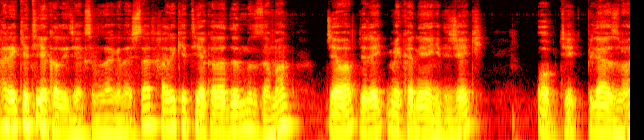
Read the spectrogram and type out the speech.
hareketi yakalayacaksınız arkadaşlar. Hareketi yakaladığımız zaman cevap direkt mekaniğe gidecek. Optik, plazma,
